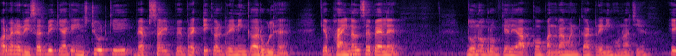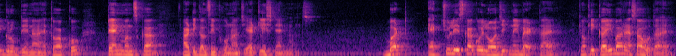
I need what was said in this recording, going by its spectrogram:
और मैंने रिसर्च भी किया कि इंस्टीट्यूट की वेबसाइट पे प्रैक्टिकल ट्रेनिंग का रूल है कि फाइनल से पहले दोनों ग्रुप के लिए आपको पंद्रह मिनट का ट्रेनिंग होना चाहिए। एक ग्रुप देना है तो आपको टेन मंथ्स का आर्टिकलशिप होना चाहिए at least ten months but actually इसका कोई लॉजिक नहीं बैठता है, क्योंकि कई बार ऐसा होता है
